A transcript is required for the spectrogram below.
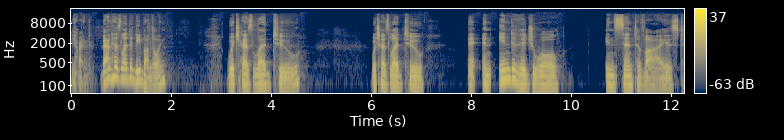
Yeah. Right. That has led to debundling, which has led to which has led to a- an individual incentivized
